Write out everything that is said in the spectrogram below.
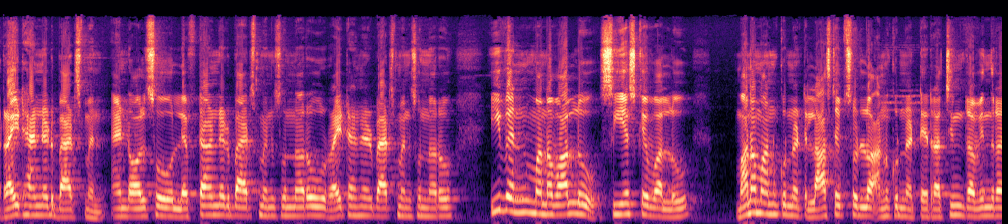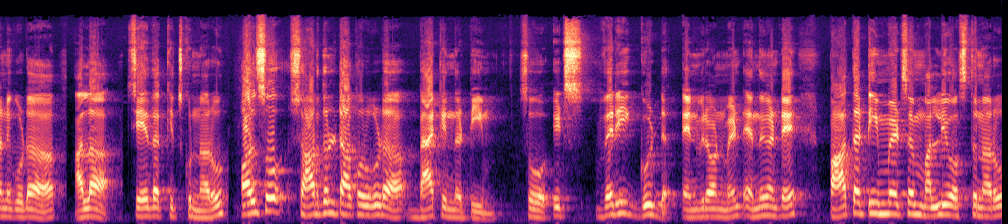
right handed batsmen and also left handed batsmens ఉన్నారు రైట్ హ్యాండెడ్ బ్యాట్స్మెన్స్ ఉన్నారు. ఈవెన్ మన వాళ్ళు సిఎస్కే వాళ్ళు మనం అనుకున్నట్టే లాస్ట్ ఎపిసోడ్లో అనుకున్నట్టే రచిన్ రవీంద్రని కూడా అలా చేదక్కించుకున్నారు. ఆల్సో శార్దుల్ ఠాకూర్ కూడా back in the team so it's very good environment ఎందుకంటే పాత టీమ్మేట్స్ మళ్ళీ వస్తున్నారు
